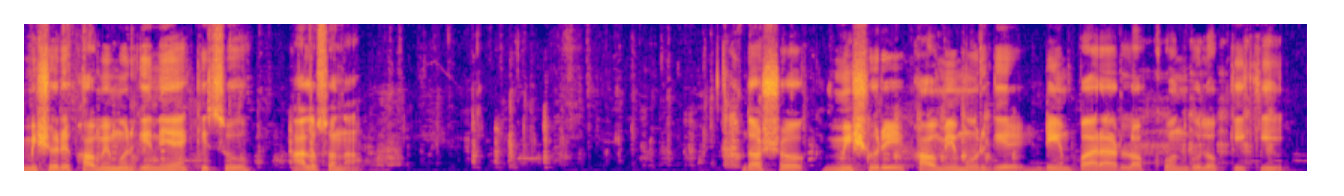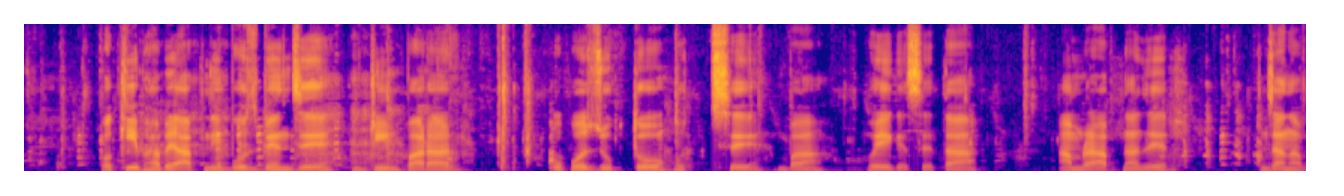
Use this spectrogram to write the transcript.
মিশরি ফাউমি মুরগি নিয়ে কিছু আলোচনা। দর্শক, মিশরি ফাউমি মুরগির ডিম পাড়ার লক্ষণগুলো কি কি? ও কীভাবে আপনি বুঝবেন যে ডিম পাড়ার উপযুক্ত হচ্ছে বা হয়ে গেছে তা আমরা আপনাদের জানাব।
